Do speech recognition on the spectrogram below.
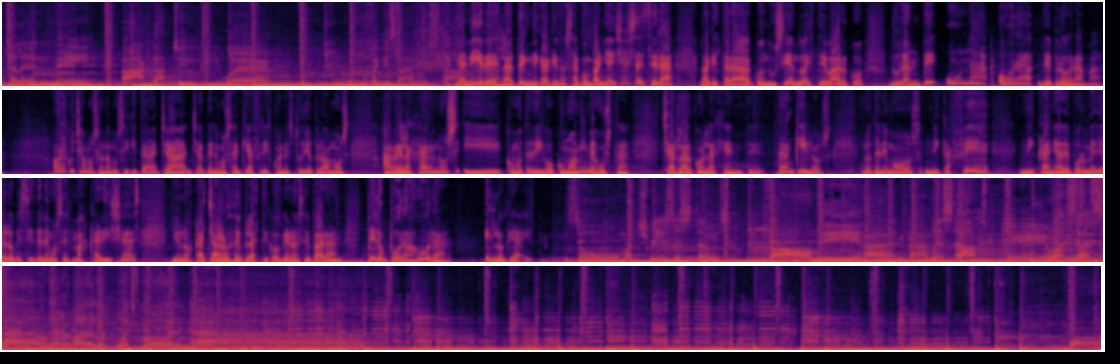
telling me I got to. Yanire es la técnica que nos acompaña y ella será la que estará conduciendo este barco durante una hora de programa. Ahora escuchamos una musiquita, ya, ya tenemos aquí a Frisco en estudio, pero vamos a relajarnos y, como te digo, como a mí me gusta charlar con la gente, tranquilos, no tenemos ni café, ni caña de por medio, lo que sí tenemos es mascarillas y unos cacharros de plástico que nos separan, pero por ahora es lo que hay.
